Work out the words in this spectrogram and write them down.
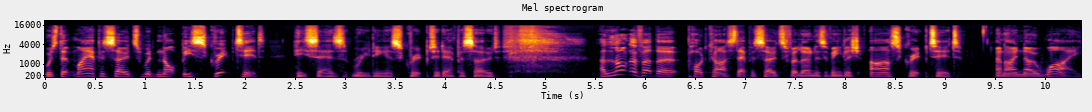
was that my episodes would not be scripted, he says, reading a scripted episode. A lot of other podcast episodes for learners of English are scripted, and I know why.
